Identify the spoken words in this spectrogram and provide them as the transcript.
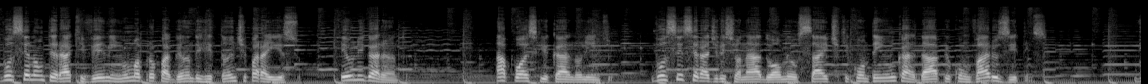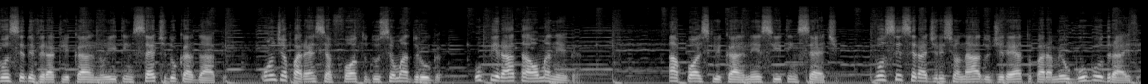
você não terá que ver nenhuma propaganda irritante para isso, eu lhe garanto. Após clicar no link, você será direcionado ao meu site que contém um cardápio com vários itens. Você deverá clicar no item 7 do cardápio, onde aparece a foto do seu Madruga, o Pirata Alma Negra. Após clicar nesse item 7, você será direcionado direto para meu Google Drive.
